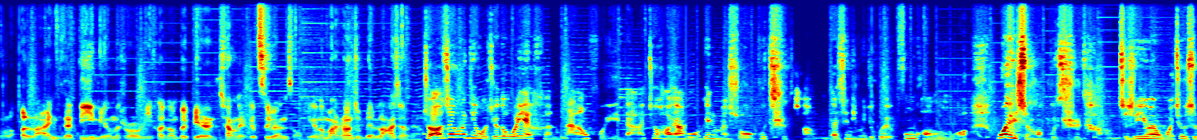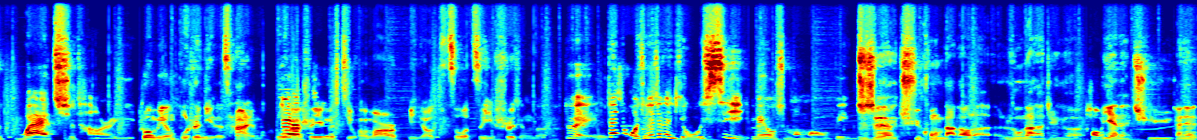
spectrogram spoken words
了。本来你在第一名的时候，你可能被别人抢。了一个资源走，你可能马上就被拉下来了。主要这个问题，我觉得我也很难回答。就好像我跟你们说我不吃糖，但是你们就会疯狂问我为什么不吃糖，只是因为我就是不爱吃糖而已。说明不是你的菜吗？露娜是一个喜欢玩、比较做自己事情的。对，但是我觉得这个游戏没有什么毛病，只是区控打到了 Luna 的这个讨厌的区域。感觉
